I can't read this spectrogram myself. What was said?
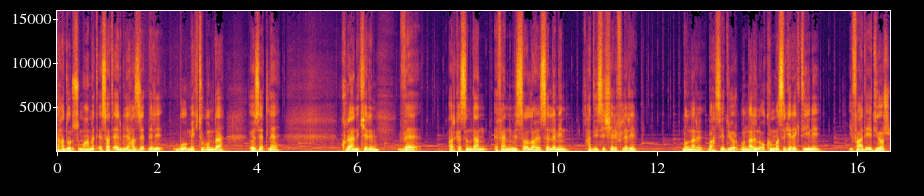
daha doğrusu Muhammed Esat Erbili Hazretleri bu mektubunda özetle Kur'an-ı Kerim ve arkasından Efendimiz sallallahu aleyhi ve sellemin hadisi şerifleri bunları bahsediyor. Bunların okunması gerektiğini ifade ediyor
